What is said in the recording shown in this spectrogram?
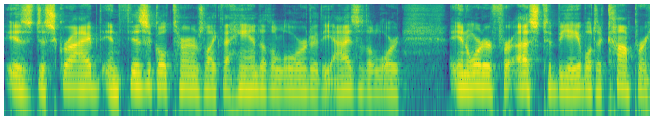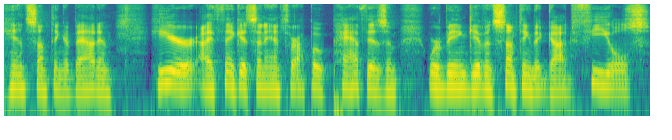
is described in physical terms like the hand of the Lord or the eyes of the Lord in order for us to be able to comprehend something about him. Here, I think it's an anthropopathism. We're being given something that God feels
